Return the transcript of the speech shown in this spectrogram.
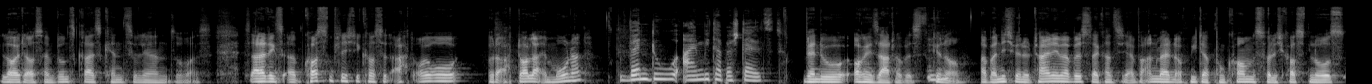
Leute aus seinem Dunstkreis kennenzulernen, sowas. Ist allerdings äh, kostenpflichtig, kostet 8 Euro oder 8 Dollar im Monat. Wenn du ein Meetup erstellst. Wenn du Organisator bist, mhm. genau. Aber nicht, wenn du Teilnehmer bist, da kannst du dich einfach anmelden auf meetup.com, ist völlig kostenlos,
